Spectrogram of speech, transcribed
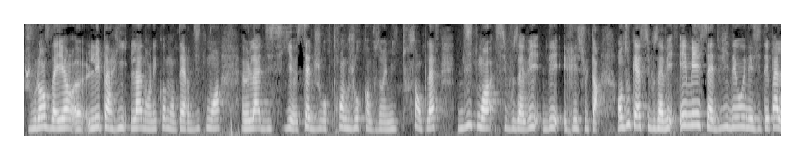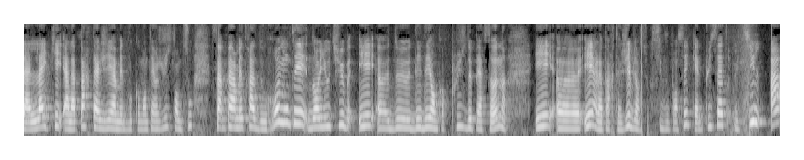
Je vous lance d'ailleurs les paris là dans les commentaires, dites-moi là d'ici 7 jours, 30 jours quand vous aurez mis tout ça en place, dites-moi si vous avez des résultats. En tout cas, si vous avez aimé cette vidéo, n'hésitez pas à la liker, à la partager, à mettre vos commentaires juste en dessous. Ça me permettra de remonter dans YouTube et euh, d'aider encore plus de personnes et, euh, et à la partager bien sûr si vous pensez qu'elle puisse être utile à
